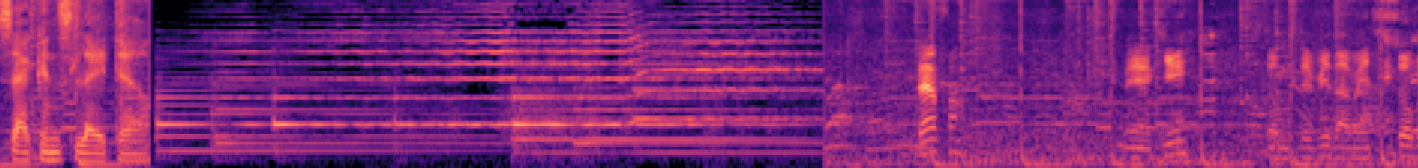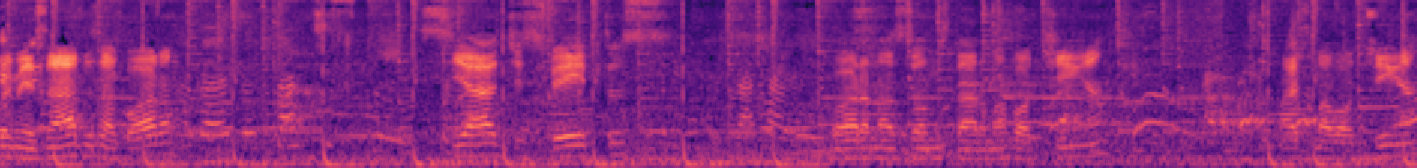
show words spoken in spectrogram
Seconds later. Tefa, vem aqui. Estamos devidamente sobremesados agora. Satisfeitos. Agora nós vamos dar uma voltinha. Mais uma voltinha.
